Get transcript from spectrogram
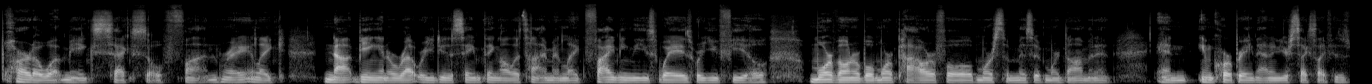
part of what makes sex so fun, right? And like not being in a rut where you do the same thing all the time and like finding these ways where you feel more vulnerable, more powerful, more submissive, more dominant and incorporating that into your sex life is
